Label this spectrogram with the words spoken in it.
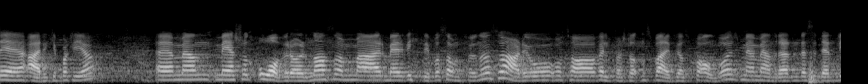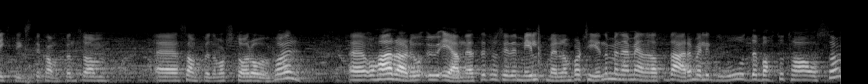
Det er ikke partiet. Eh, Men mer sånn overordna, som er mer viktig for samfunnet, så er det jo å ta velferdsstatens bærekraft på alvor, som jeg mener er den desidert viktigste kampen som samfunnet vårt står overfor. Eh, og Her er det jo uenigheter for å si det mildt, mellom partiene, men jeg mener at det er en veldig god debatt å ta også.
